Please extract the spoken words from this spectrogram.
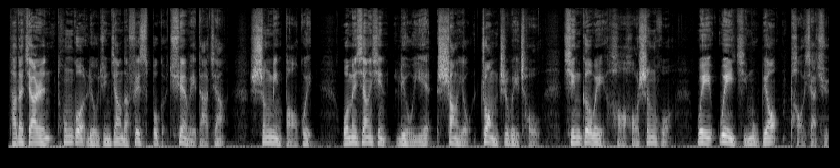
他的家人通过柳军江的 Facebook 劝慰大家：生命宝贵，我们相信柳爷尚有壮志未酬，请各位好好生活，为未及目标跑下去。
